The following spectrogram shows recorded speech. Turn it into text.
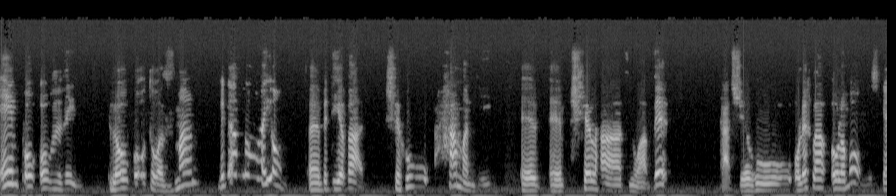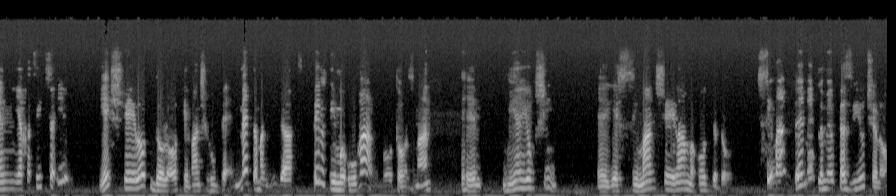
אין פה עוררין, לא באותו הזמן וגם לא היום, בדיעבד, שהוא המנהיג של התנועה. כאשר הוא הולך לעולמו, מסכן יחסית צעיר. יש שאלות גדולות, כיוון שהוא באמת המנהיג הבלתי מעורר באותו הזמן, אה, מי היורשים? אה, יש סימן שאלה מאוד גדול. סימן באמת למרכזיות שלו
